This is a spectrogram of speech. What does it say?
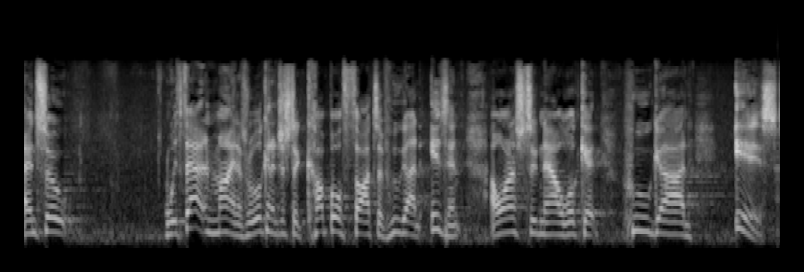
And so, with that in mind, as we're looking at just a couple thoughts of who God isn't, I want us to now look at who God is.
